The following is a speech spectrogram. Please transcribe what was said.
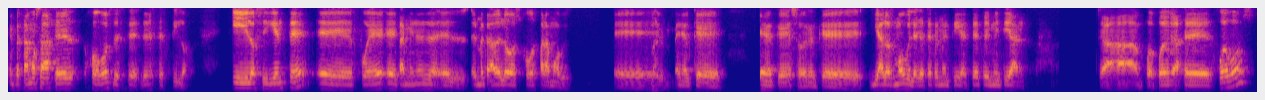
empezamos a hacer juegos de este, de este estilo. Y lo siguiente eh, fue eh, también el, el, mercado de los juegos para móvil, eh, en, el que, en el que eso, en el que ya los móviles ya te, permitían te permitían o sea, poder hacer juegos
